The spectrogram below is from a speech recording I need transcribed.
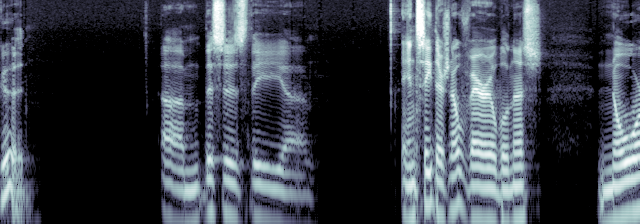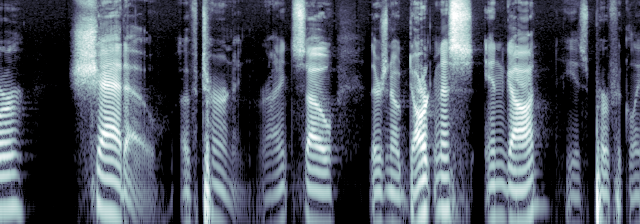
good. Um, this is the, uh, and see, there's no variableness nor shadow of turning, right? So, there's no darkness in God. He is perfectly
